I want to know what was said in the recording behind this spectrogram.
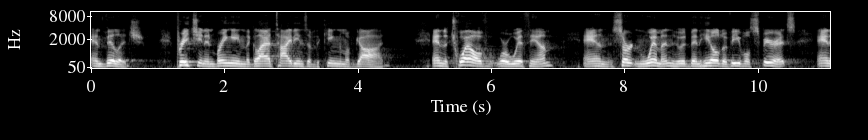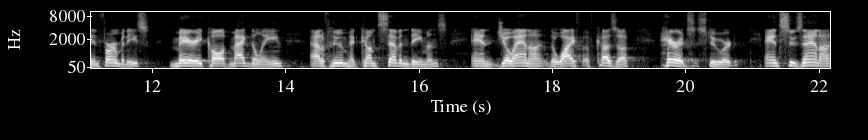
and village, preaching and bringing the glad tidings of the kingdom of God. And the twelve were with him, and certain women who had been healed of evil spirits and infirmities, Mary called Magdalene, out of whom had come seven demons, and Joanna, the wife of Chuza, Herod's steward, and Susanna,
